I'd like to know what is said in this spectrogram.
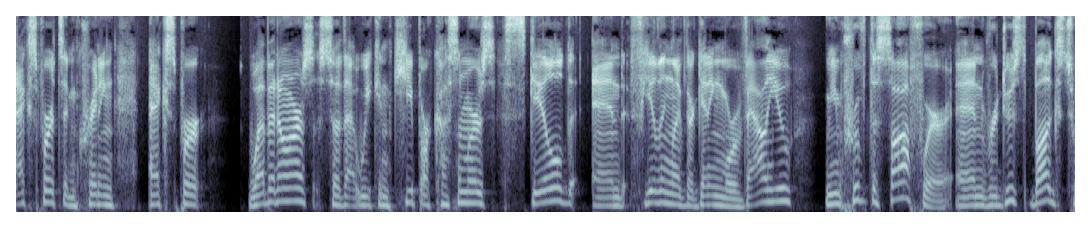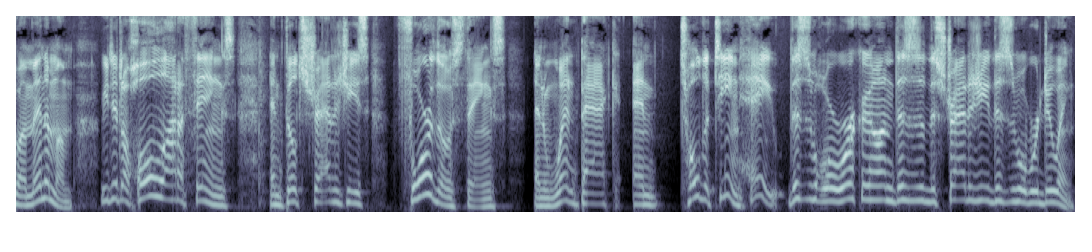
experts and creating expert webinars so that we can keep our customers skilled and feeling like they're getting more value. We improved the software and reduced bugs to a minimum. We did a whole lot of things and built strategies for those things and went back and told the team, hey, this is what we're working on. This is the strategy. This is what we're doing.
